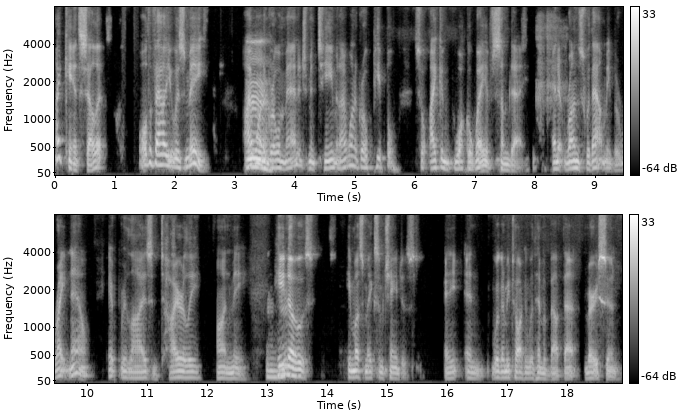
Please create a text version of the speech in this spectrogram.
I can't sell it. All the value is me. I mm. want to grow a management team and I want to grow people so I can walk away if someday and it runs without me. But right now, it relies entirely on me. Mm-hmm. He knows he must make some changes. And, he, and we're going to be talking with him about that very soon.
